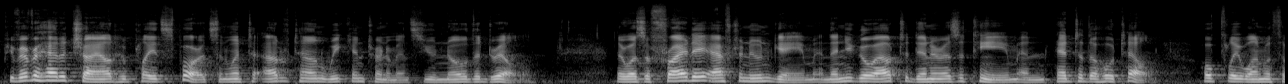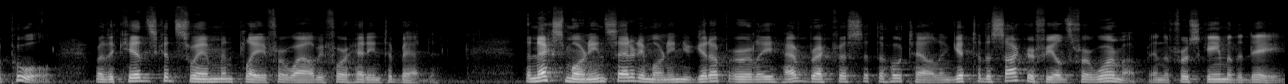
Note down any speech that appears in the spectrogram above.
If you've ever had a child who played sports and went to out of town weekend tournaments, you know the drill. There was a Friday afternoon game, and then you go out to dinner as a team and head to the hotel, hopefully one with a pool where the kids could swim and play for a while before heading to bed. The next morning, Saturday morning, you get up early, have breakfast at the hotel, and get to the soccer fields for warm up in the first game of the day.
